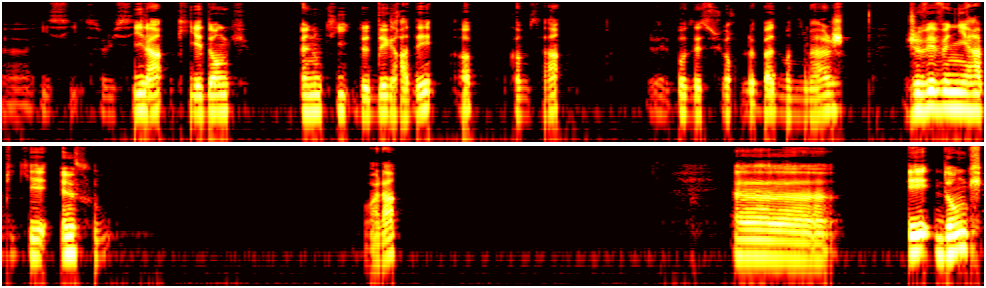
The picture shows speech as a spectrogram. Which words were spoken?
euh, ici, celui-ci là, qui est donc un outil de dégradé, hop, comme ça. Je vais le poser sur le bas de mon image. Je vais venir appliquer un flou. Voilà. Euh, et donc,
